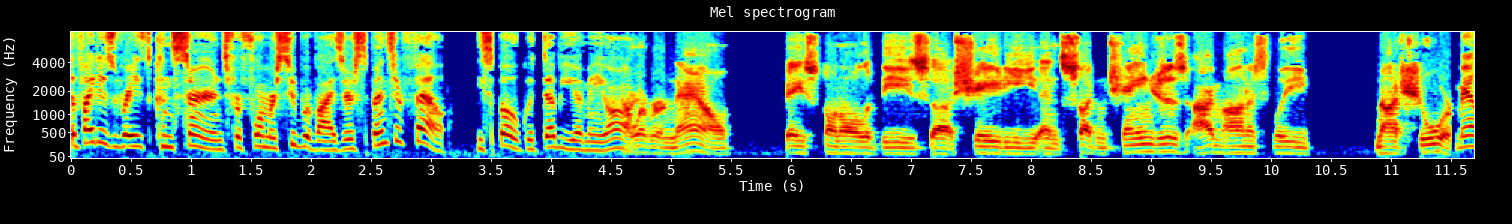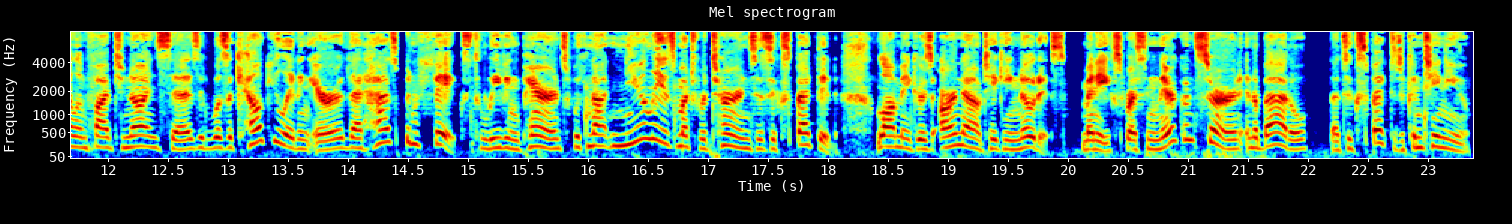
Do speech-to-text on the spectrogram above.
The fight has raised concerns for former supervisor Spencer Fell. He spoke with WMAR. However, now based on all of these uh, shady and sudden changes, I'm honestly not sure. Maryland 529 says it was a calculating error that has been fixed, leaving parents with not nearly as much returns as expected. Lawmakers are now taking notice, many expressing their concern in a battle that's expected to continue.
